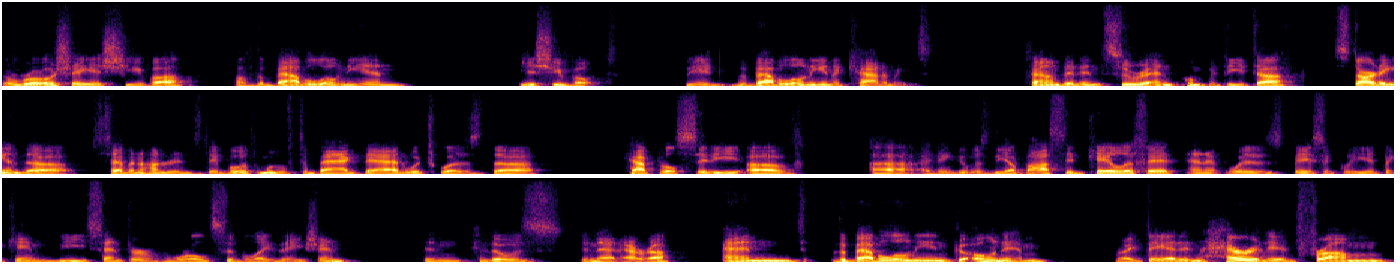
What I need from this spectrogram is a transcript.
the Rosh Yeshiva of the Babylonian yeshivot, the, the Babylonian academies, founded in Sura and Pumbedita. Starting in the 700s, they both moved to Baghdad, which was the capital city of, uh, I think it was the Abbasid Caliphate, and it was basically it became the center of world civilization in in those in that era. And the Babylonian Gaonim, right? They had inherited from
